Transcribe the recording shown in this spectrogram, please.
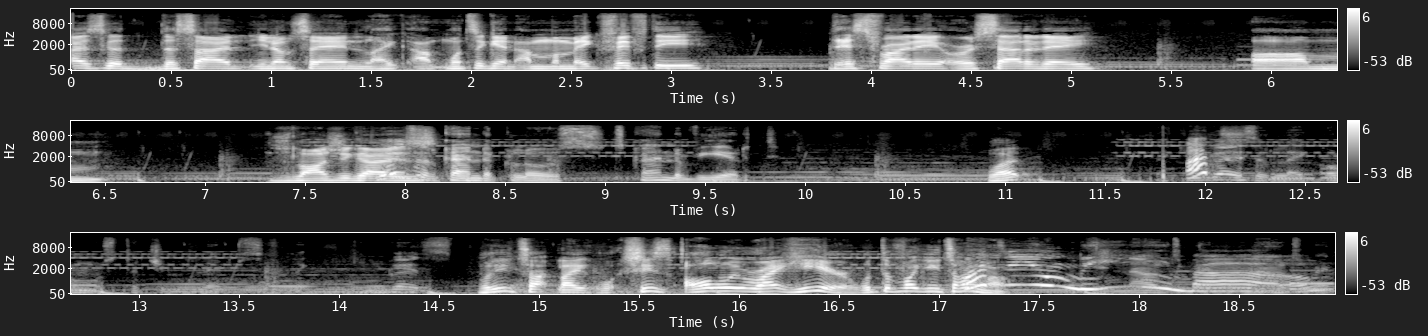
guys could decide, you know what I'm saying? Like, um, once again, I'm gonna make 50 this Friday or Saturday. Um, as long as you You guys guys, are kind of close. It's kind of weird. what? What? You guys are like almost touching lips. Like, can you guys? What are you talking? Like, she's all the way right here. What the fuck are you talking What about? What do you mean, Now it's better, now bro?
